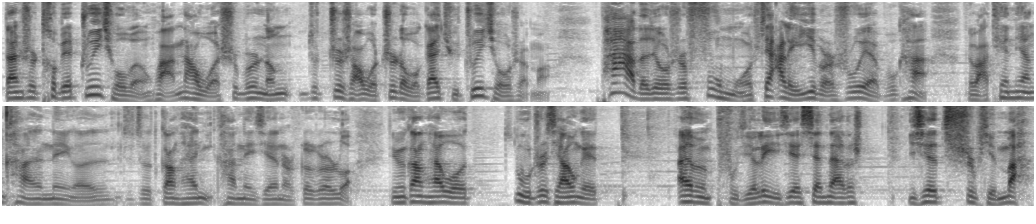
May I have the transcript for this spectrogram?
但是特别追求文化。那我是不是能就至少我知道我该去追求什么？怕的就是父母家里一本书也不看，对吧？天天看那个，就就刚才你看那些那儿咯咯乐。因为刚才我录之前，我给艾文普及了一些现在的一些视频吧。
